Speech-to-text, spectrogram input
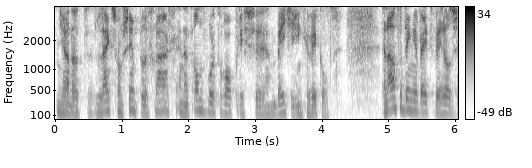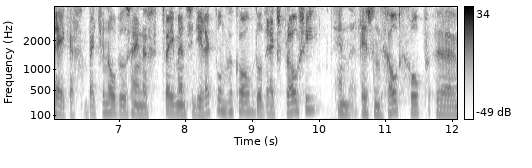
Ja, dat lijkt zo'n simpele vraag en het antwoord erop is eh, een beetje ingewikkeld. Een aantal dingen weten we heel zeker. Bij Tsjernobyl zijn er twee mensen direct omgekomen door de explosie. En er is een grote groep eh,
